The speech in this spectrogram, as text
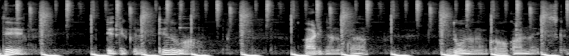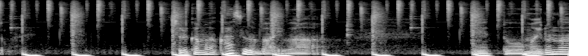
で出てくるっていうのはありなのかな？どうなのか分かんないですけど。それかまあ数の場合はえっ、とまあいろんな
